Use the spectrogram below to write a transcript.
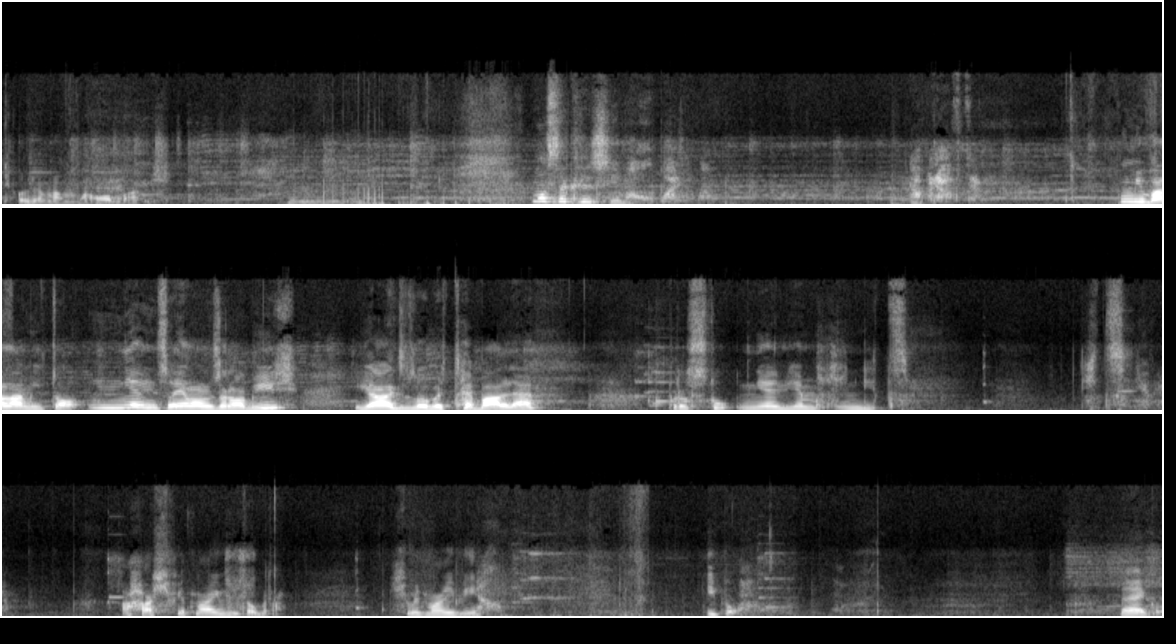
tylko że mam mało bali. Hmm. Masakrycznie mało bali mam. Naprawdę. Tymi balami to nie wiem co ja mam zrobić. Jak zdobyć te bale. Po prostu nie wiem nic. Nic nie wiem. Aha, świetna Ivy, dobra. Świetna Ivy. I po. Tego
